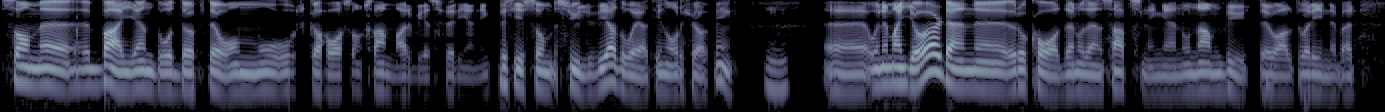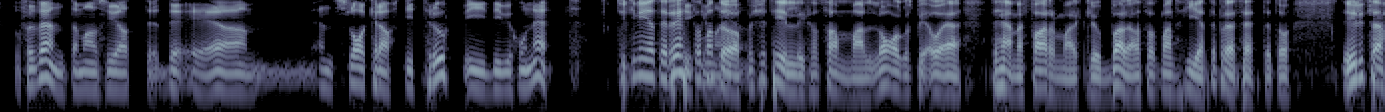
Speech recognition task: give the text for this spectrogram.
Som eh, Bayern då döpte om och ska ha som samarbetsförening. Precis som Sylvia då är till Norrköping. Mm. Eh, och när man gör den eh, rokaden och den satsningen och namnbyte och allt vad det innebär, då förväntar man sig att det är mm, en slagkraftig trupp i division 1. Tycker ni att det är rätt att man, man döper sig till liksom samma lag och, och är det här med farmarklubbar, alltså att man heter på det sättet och Det är ju lite så här,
